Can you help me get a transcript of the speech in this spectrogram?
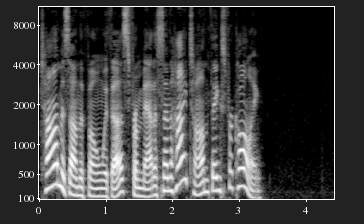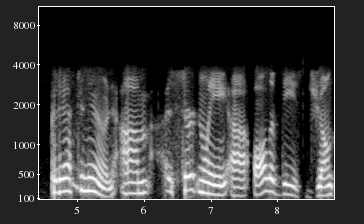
Tom is on the phone with us from Madison. Hi, Tom. Thanks for calling. Good afternoon. Um, certainly, uh, all of these junk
